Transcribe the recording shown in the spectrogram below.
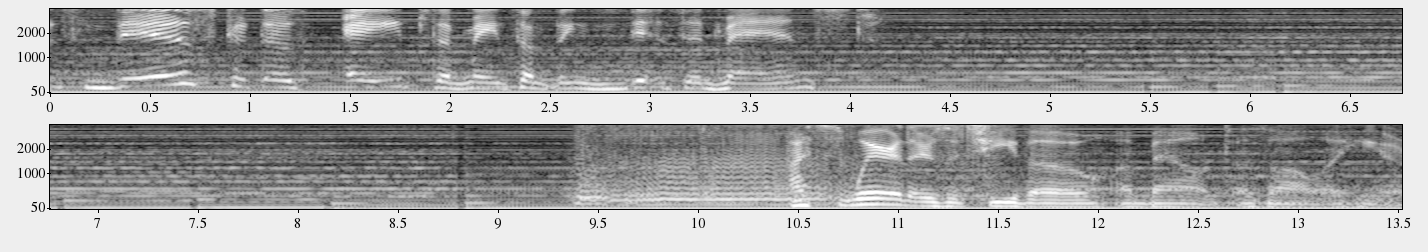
What's this? Could those apes have made something this advanced? I swear there's a Cheevo about Azala here.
